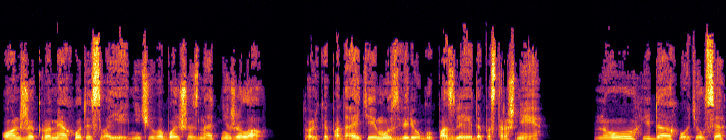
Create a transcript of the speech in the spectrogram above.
Он же, кроме охоты своей, ничего больше знать не желал. Только подайте ему зверюгу позлее да пострашнее. Ну, и доохотился.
